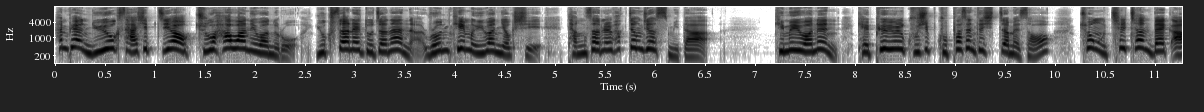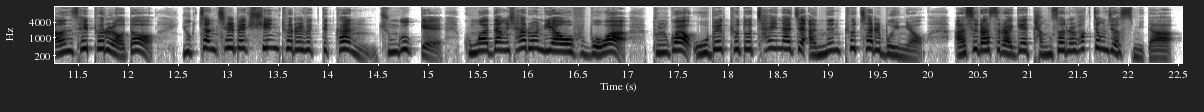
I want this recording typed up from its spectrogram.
한편 뉴욕 40지역 주 하원 의원으로 6선에 도전한 론킴 의원 역시 당선을 확정지었습니다. 김 의원은 개표율 99% 시점에서 총 7,193표를 얻어 6,750표를 획득한 중국계 공화당 샤론 리아오 후보와 불과 500표도 차이나지 않는 표차를 보이며 아슬아슬하게 당선을 확정지었습니다.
